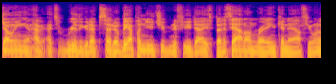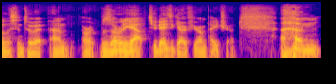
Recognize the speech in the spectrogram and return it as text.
going and having. It's a really good episode. It'll be up on YouTube in a few days, but it's out on Red now if you want to listen to it. Um, or it was already out two days ago if you're on Patreon. Um,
